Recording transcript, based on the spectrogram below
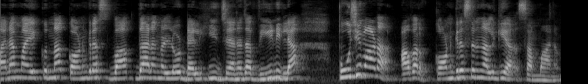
മനം മയക്കുന്ന കോൺഗ്രസ് വാഗ്ദാനങ്ങളിലോ ഡൽഹി ജനത വീണില്ല. പൂജ്യമാണ് അവർ കോൺഗ്രസിന് നൽകിയ സമ്മാനം.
